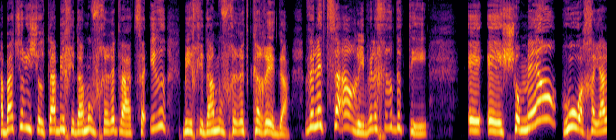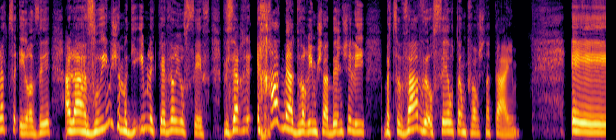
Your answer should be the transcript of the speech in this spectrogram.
הבת שלי שירתה ביחידה מובחרת והצעיר ביחידה מובחרת כרגע. ולצערי ולחרדתי, אה, אה, שומר הוא, החייל הצעיר הזה, על ההזויים שמגיעים לקבר יוסף. וזה אחד מהדברים שהבן שלי בצבא ועושה אותם כבר שנתיים. אה,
